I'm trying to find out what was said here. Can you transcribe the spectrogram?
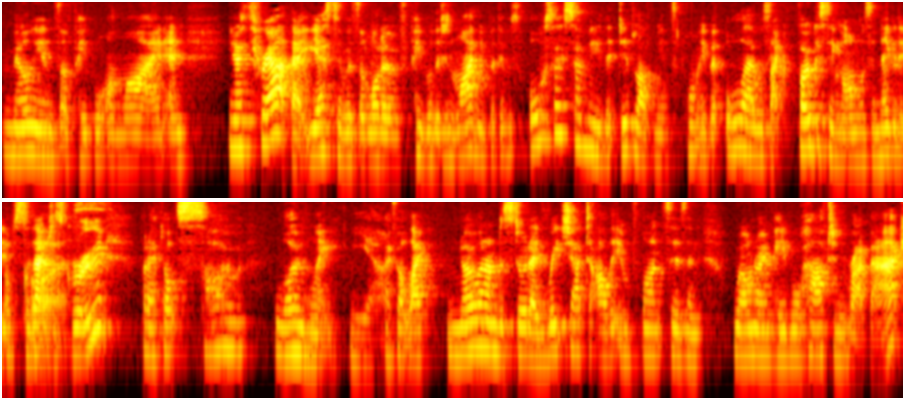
millions of people online and you know, throughout that, yes, there was a lot of people that didn't like me, but there was also so many that did love me and support me. But all I was like focusing on was the negative. Of so that just grew. But I felt so lonely. yeah. I felt like no one understood. I'd reach out to other influencers and well known people, half didn't write back,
